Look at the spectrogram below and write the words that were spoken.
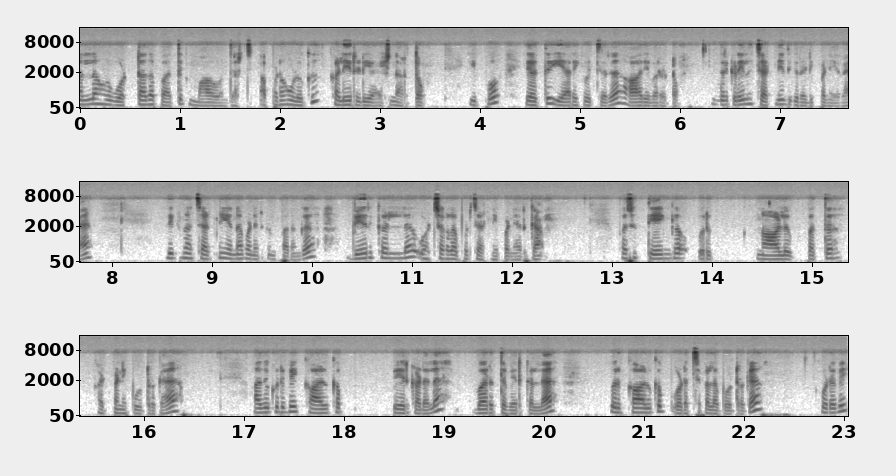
நல்லா உங்களுக்கு ஒட்டாத பார்த்துக்கு மாவு வந்துடுச்சு அப்போனா உங்களுக்கு களி ரெடி ஆயிடுச்சுன்னு அர்த்தம். இப்போது எடுத்து இறக்கி வச்சுற ஆறி வரட்டும். இதற்கிடையில் சட்னி இதுக்கு ரெடி பண்ணிடுறேன். இதுக்கு நான் சட்னி என்ன பண்ணியிருக்கேன்னு பாருங்கள் வேர்க்கடல ஒச்சக்கடலை போட்டு சட்னி பண்ணியிருக்கேன் ஃபஸ்ட்டு தேங்காய் ஒரு நாலு பத்தை கட் பண்ணி போட்டிருக்கேன். அது கூடவே கால் கப் வேர்க்கடலை வறுத்த வேர்க்கடலை ஒரு கால் கப் உடச்சக்கடலை போட்டிருக்கேன். கூடவே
